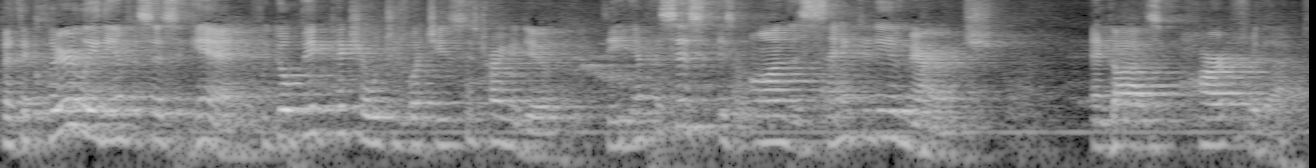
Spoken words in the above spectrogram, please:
But the, clearly, the emphasis, again, if we go big picture, which is what Jesus is trying to do, the emphasis is on the sanctity of marriage and God's heart for that.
